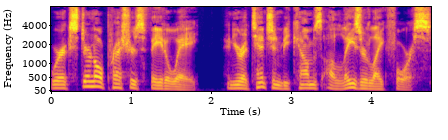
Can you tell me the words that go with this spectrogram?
where external pressures fade away and your attention becomes a laser like force.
